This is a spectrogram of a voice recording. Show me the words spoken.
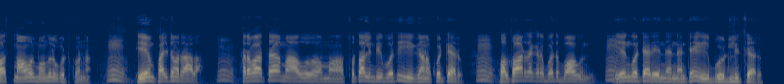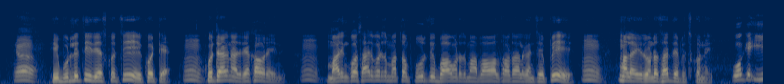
ఫస్ట్ మామూలు మందులు కొట్టుకున్నా. ఏం ఫలితం రాలా. తర్వాత మా మా చుట్టాల ఇంటికి పోతే ఈ గన కొట్టారు. వాళ్ళ తోట దగ్గర పోతే బాగుంది. ఏం కొట్టారు ఏంటంటే ఈ బుడ్లు ఇచ్చారు ఈ బుడ్లు ఇచ్చి తీసుకొచ్చి కొట్టా. కొట్టాక నాది రికవర్ అయింది. మరి ఇంకోసారి కొడితే మొత్తం పూర్తి బాగుంటుంది మా బావాల తోటలు అని చెప్పి. మళ్ళీ రెండోసారి తెప్పించుకున్నాయి. ఓకే ఈ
